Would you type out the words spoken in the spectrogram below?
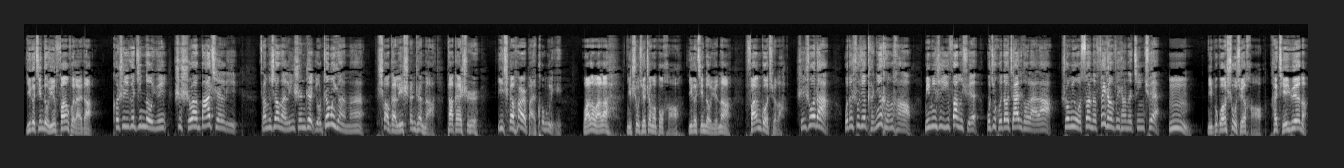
一个筋斗云翻回来的。可是，一个筋斗云是十万八千里，咱们孝感离深圳有这么远吗？孝感离深圳呢，大概是一千二百公里。完了完了，你数学这么不好，一个筋斗云呐翻过去了。谁说的？我的数学肯定很好，明明是一放学我就回到家里头来了，说明我算的非常非常的精确。嗯，你不光数学好，还节约呢，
